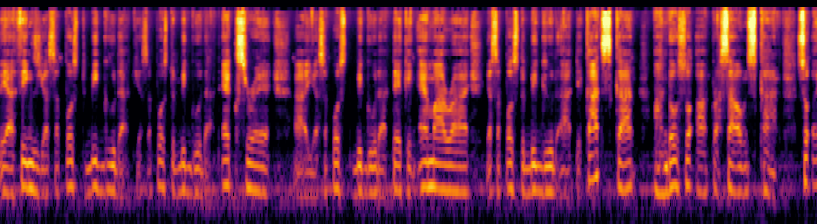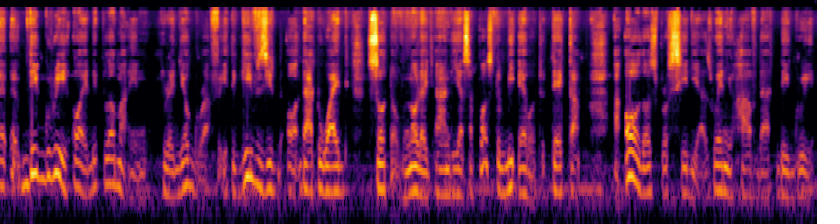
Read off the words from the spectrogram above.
there are things you're supposed to be good at. You're supposed to be good at X-ray. Uh, you're supposed to be good at taking MRI. You're supposed to be good at the CAT scan and also ultrasound scan. So a, a degree or a diploma in radiography, it gives you that wide sort of knowledge and you're supposed to be able to take up uh, all those procedures when you have that degree.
